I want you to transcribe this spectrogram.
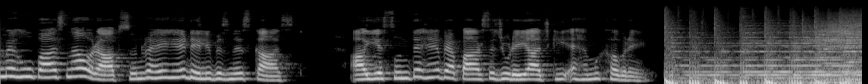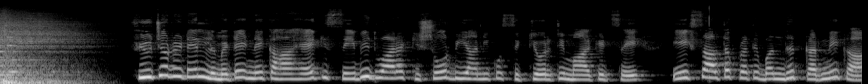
मैं हूँ उपासना और आप सुन रहे हैं डेली बिज़नेस कास्ट आइए सुनते हैं व्यापार से जुड़े आज की अहम खबरें। फ्यूचर रिटेल लिमिटेड ने कहा है कि सेबी द्वारा किशोर बियानी को सिक्योरिटी मार्केट से एक साल तक प्रतिबंधित करने का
